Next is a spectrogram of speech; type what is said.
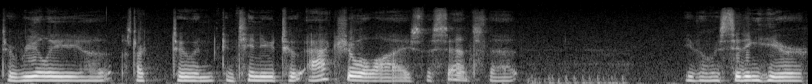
to really uh, start to and continue to actualize the sense that even we're sitting here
